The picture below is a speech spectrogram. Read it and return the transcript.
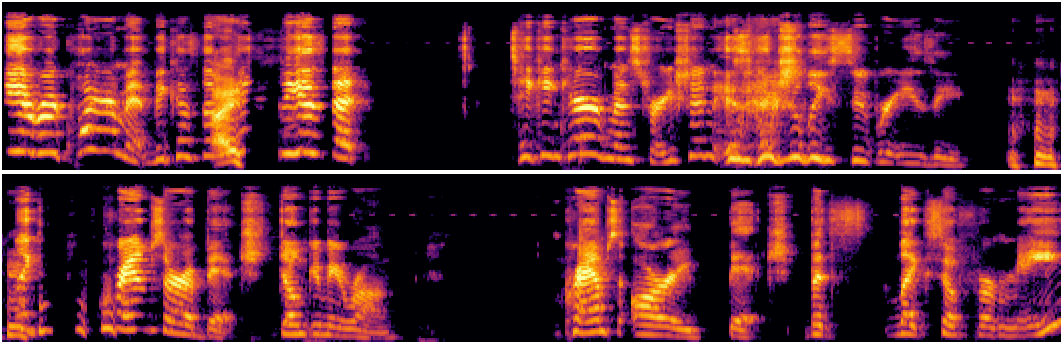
be a requirement because the I- reality is that taking care of menstruation is actually super easy. Like cramps are a bitch. Don't get me wrong. Cramps are a bitch, but like so for me,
